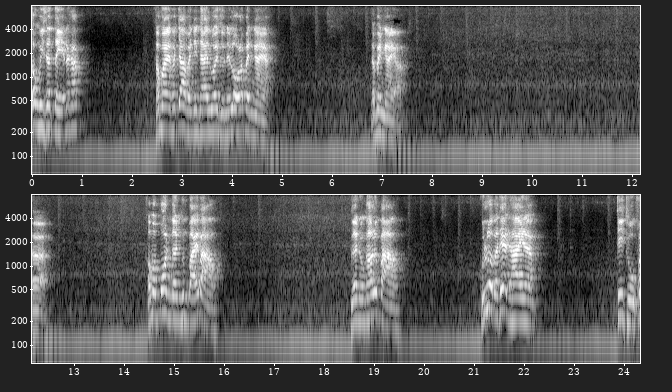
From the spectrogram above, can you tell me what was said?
ต้องมีสตินะครับทำไมพระเจ้าแผ่นดินไทยรวยสุดในโลกแล้วเป็นไงอะ แล้วเป็นไงอะเออเขามาปล้นเงินคุณไปเปล่า เงินของเขาหรือเปล่า คุณรู้ประเทศไทยนะที่ถูกฝ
